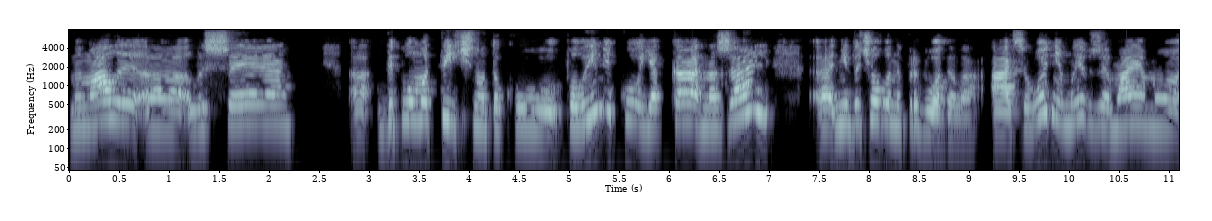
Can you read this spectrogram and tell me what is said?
ми мали е, лише е, дипломатичну таку полеміку, яка, на жаль, е, ні до чого не приводила. А сьогодні ми вже маємо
